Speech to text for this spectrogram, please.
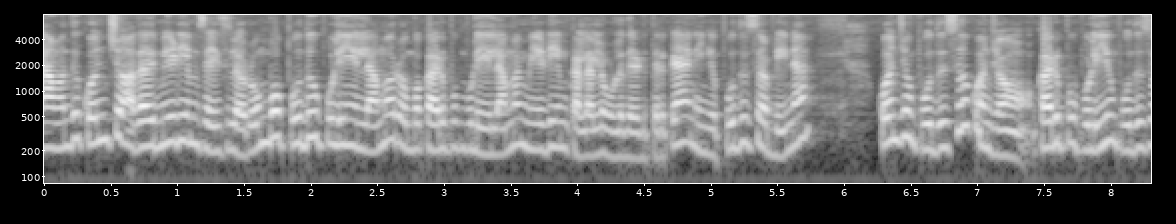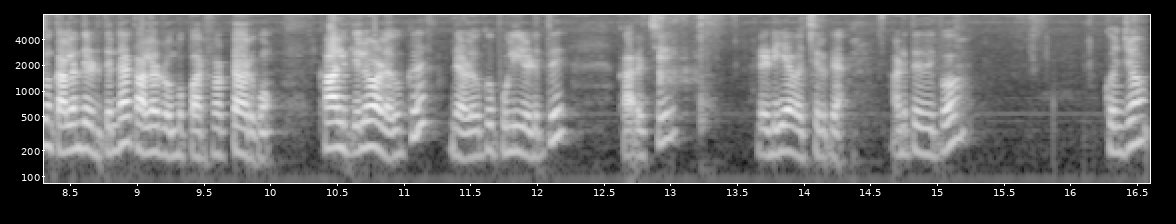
நான் வந்து கொஞ்சம் அதாவது மீடியம் சைஸில் ரொம்ப புது புளியும் இல்லாமல் ரொம்ப கருப்பு புளி இல்லாமல் மீடியம் கலரில் உள்ளது எடுத்திருக்கேன். நீங்கள் புதுசு அப்படின்னா கொஞ்சம் புதுசு கொஞ்சம் கருப்பு புளியும் புதுசும் கலந்து எடுத்துட்டா கலர் ரொம்ப பர்ஃபெக்டாக இருக்கும். கால் கிலோ அளவுக்கு இந்த அளவுக்கு புளி எடுத்து கரைச்சி ரெடியாக வச்சுருக்கேன். அடுத்தது இப்போது கொஞ்சம்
